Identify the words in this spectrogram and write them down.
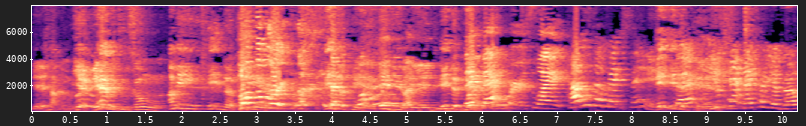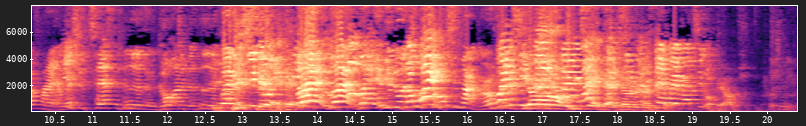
Yeah, it's not the yeah. If you have it too soon, I mean, it depends. Pump the brake. It depends. it do, I mean, it do. It they depends. backwards. Like, How does that make sense? It, it Exactly. depends. You can't make her your girlfriend unless you test the goods and go under the hood. What He if she do it? But but but if you do it But too wait. soon, she's not girlfriend. what if she No, feels the same he way? said What that. if No, she no, no, feels the same way about you? Okay, I will shut them What you mean?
